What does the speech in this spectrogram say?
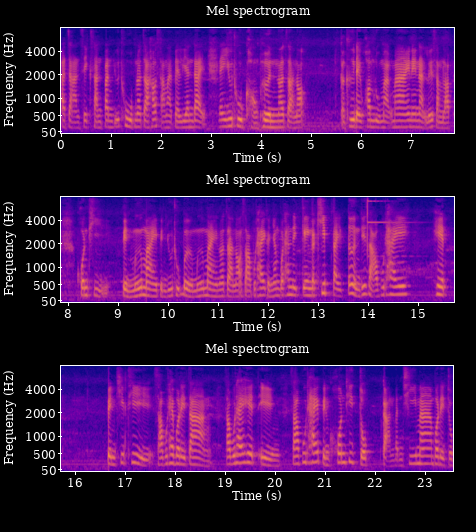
อาจารย์เซกสันปัน YouTube เนาะจ๊ะเขาสามารถไปเรียนได้ใน YouTube ของเพิ่นเนาะจ๊ะเนาะก็คือได้ความรู้มากมายในนั้นเลยสำหรับคนที่เป็นมือใหม่เป็นยูทูบเบอร์มือใหม่เนาะจ้ะเนาะสาวผู้ไทยก็ยังบ่ทันได้เก่งกับคลิปไตเติ้ลที่สาวผู้ไทยเฮ็ดเป็นคลิปที่สาวผู้ไทยบ่ได้จ้าง สาวผู้ไทยเฮ็ดเอง สาวผู้ไทยเป็นคนที่จบ การบัญชีมาบ่ได้จบ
